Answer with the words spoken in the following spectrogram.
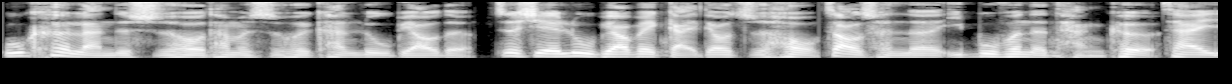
乌克兰的时候，他们是会看路标的。这些路标被改掉之后，造成了一部分的坦克在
